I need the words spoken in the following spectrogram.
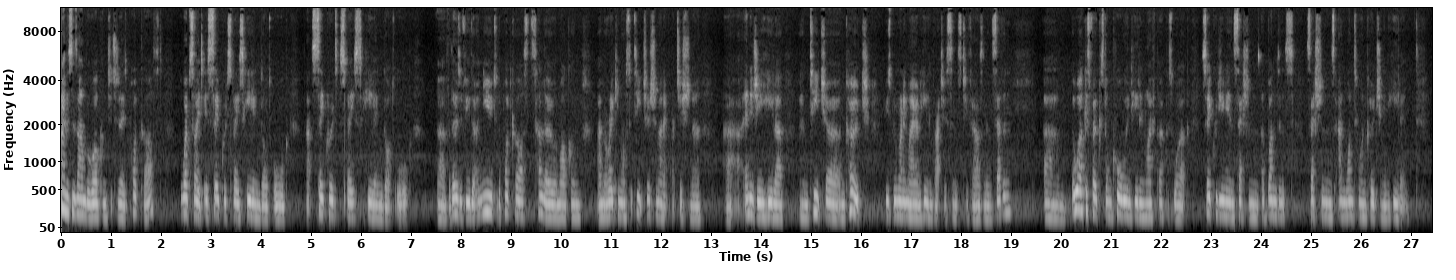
Hi, this is Amber. Welcome to today's podcast. The website is sacredspacehealing.org. That's sacredspacehealing.org. Uh, for those of you that are new to the podcasts, hello and welcome. I'm a Reiki Master teacher, shamanic practitioner, uh, energy healer, and teacher and coach who's been running my own healing practice since 2007. Um, the work is focused on core wound healing, life purpose work, sacred union sessions, abundance sessions, and one to one coaching and healing.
